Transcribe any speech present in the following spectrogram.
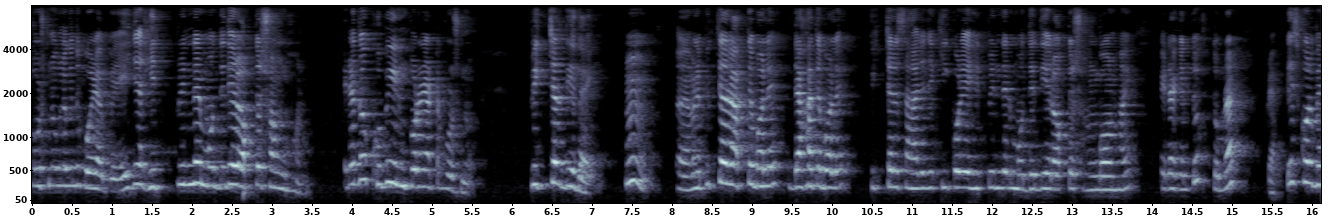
প্রশ্নগুলো কিন্তু করে রাখবে। এই যে হৃৎপিণ্ডের মধ্যে দিয়ে রক্ত সংবহন, এটা তো খুবই ইম্পর্টেন্ট একটা প্রশ্ন। পিকচার দিয়ে দেয়, হুম? মানে পিকচার রাখতে বলে, দেখাতে বলে। পিকচারের সাহায্যে যে কী করে হৃৎপিণ্ডের মধ্যে দিয়ে রক্তের সংবহন হয়, এটা কিন্তু তোমরা প্র্যাকটিস করবে।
